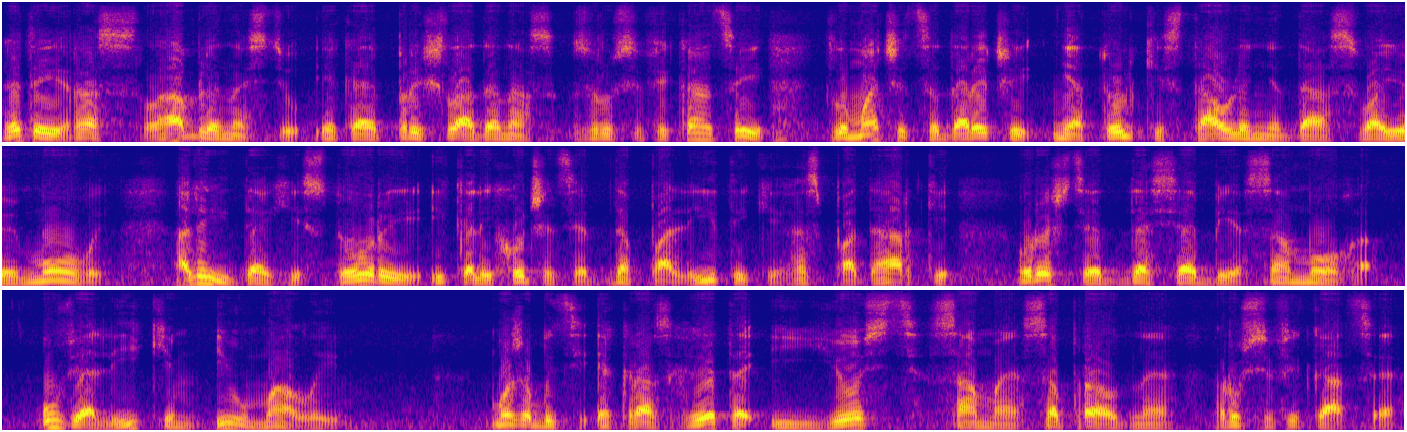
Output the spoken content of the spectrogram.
Гэтай расслабленасцю, якая прыйшла да нас з русіфікацыяй, тлумачыцца, дарэчы, не толькі стаўленне да сваёй мовы, але і да гісторыі і калі хочаце да палітыкі, гаспадаркі, урэшце да сябе самога, у вялікім і ў малым. Можа быць, якраз гэта і ёсць самая сапраўдная русіфікацыя,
